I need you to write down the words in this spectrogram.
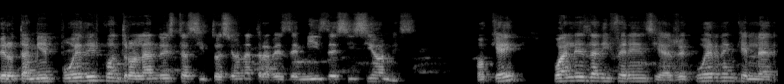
Pero también puede ir controlando esta situación a través de mis decisiones. ¿Ok? ¿Cuál es la diferencia? Recuerden que, la,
